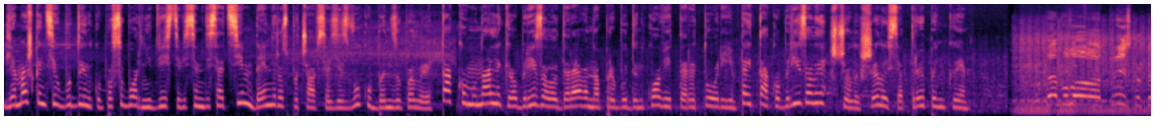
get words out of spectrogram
Для мешканців будинку по Соборній 287 день розпочався зі звуку бензопили. Так комунальники обрізали дерева на прибудинковій території. Та й так обрізали, що лишилися три пеньки. Це було тріскати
